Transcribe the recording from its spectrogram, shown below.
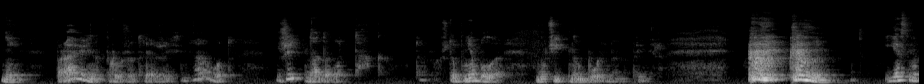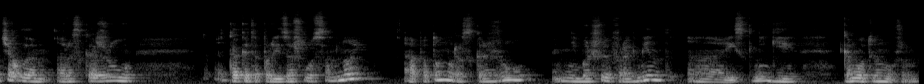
Не правильно прожитая жизнь, а вот жить надо вот так, чтобы не было мучительно больно, например. Я сначала расскажу, как это произошло со мной, а потом расскажу небольшой фрагмент а, из книги «Кому ты нужен».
